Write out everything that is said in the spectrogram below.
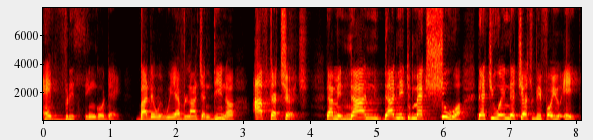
every single day. By the way, we have lunch and dinner after church. That means dad, dad need to make sure that you were in the church before you eat.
